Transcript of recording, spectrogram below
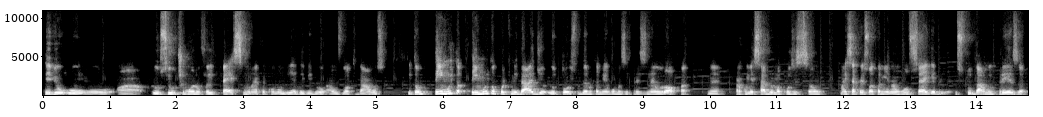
Teve o, o, a, o seu último ano foi péssimo, né, para a economia devido aos lockdowns. Então tem muita, tem muita oportunidade. Eu estou estudando também algumas empresas na Europa, né, para começar a abrir uma posição. Mas se a pessoa também não consegue abrir, estudar uma empresa,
